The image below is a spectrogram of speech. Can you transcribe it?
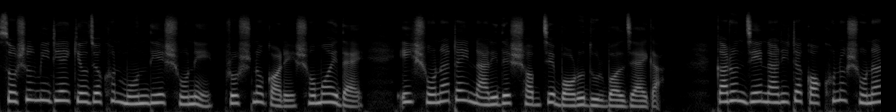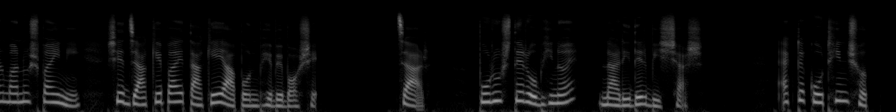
সোশ্যাল মিডিয়ায় কেউ যখন মন দিয়ে শোনে, প্রশ্ন করে, সময় দেয়, এই শোনাটাই নারীদের সবচেয়ে বড় দুর্বল জায়গা। কারণ যে নারীটা কখনো সোনার মানুষ পায়নি, সে যাকে পায় তাকেই আপন ভেবে বসে। চার, পুরুষদের অভিনয়, নারীদের বিশ্বাস। একটা কঠিন সত্য।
